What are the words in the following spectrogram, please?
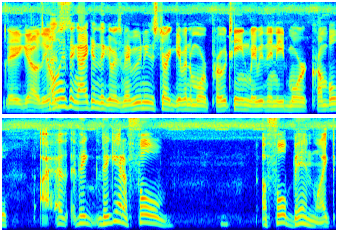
there you go. The only thing I can think of is maybe we need to start giving them more protein. Maybe they need more crumble. I, I- they they get a full a full bin like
